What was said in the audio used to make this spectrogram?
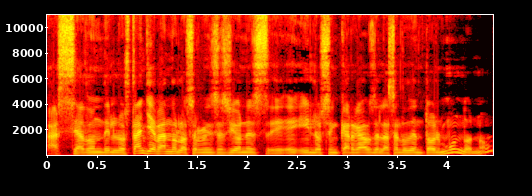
hacia donde lo están llevando las organizaciones eh, y los encargados de la salud en todo el mundo, ¿no?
